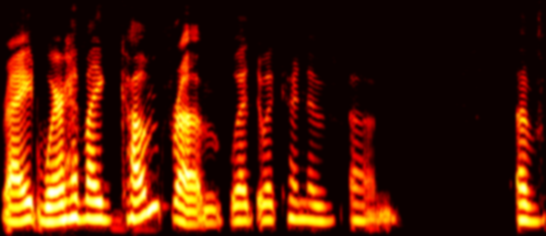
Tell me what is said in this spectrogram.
right? Where have I mm-hmm. come from? What what kind of um, of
